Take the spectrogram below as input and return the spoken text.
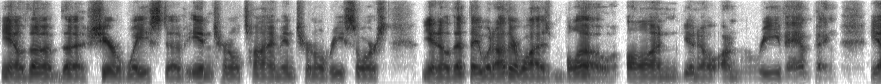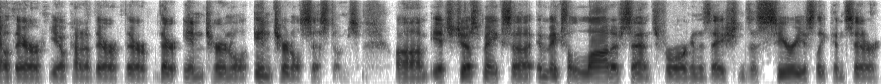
you know, the, the sheer waste of internal time, internal resource, you know that they would otherwise blow on you know on revamping you know their you know kind of their their their internal internal systems. Um, it just makes a it makes a lot of sense for organizations to seriously consider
